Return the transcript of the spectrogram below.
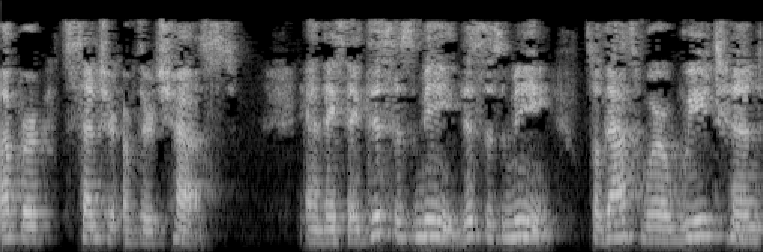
upper center of their chest. And they say, this is me, this is me. So that's where we tend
